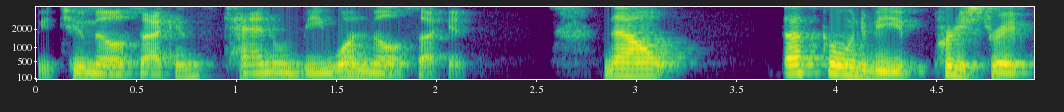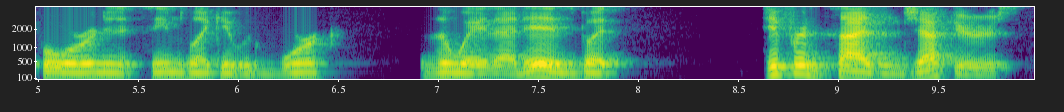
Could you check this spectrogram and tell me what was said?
be 2 milliseconds. 10 would be 1 millisecond. Now, that's going to be pretty straightforward, and it seems like it would work the way that is, but different size injectors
